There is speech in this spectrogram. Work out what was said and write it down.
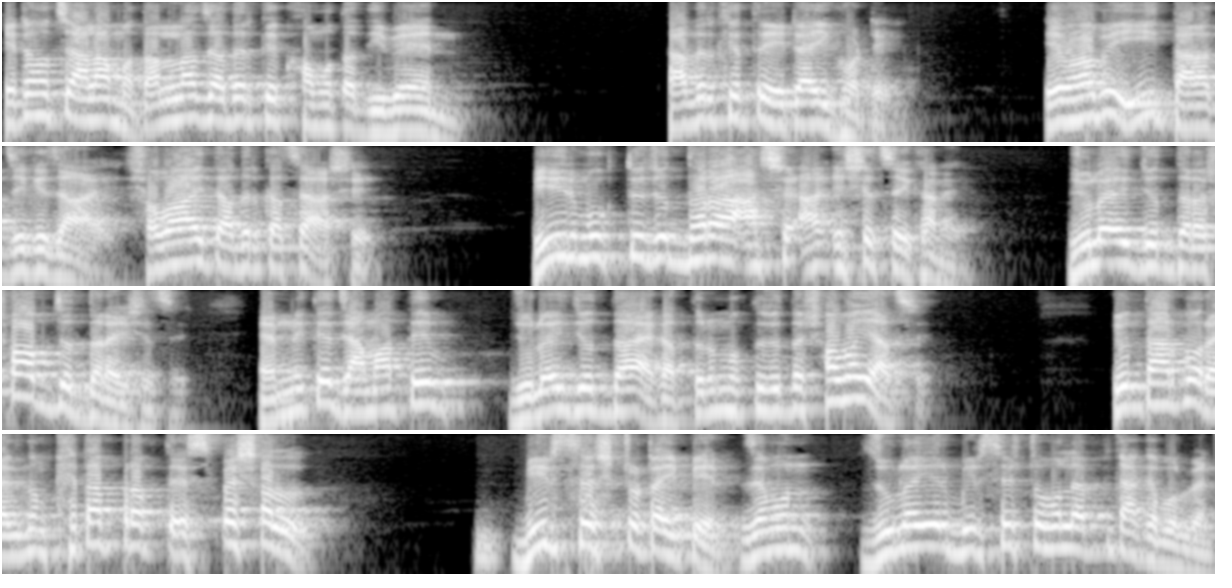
এটা হচ্ছে আলামত। আল্লাহ যাদেরকে ক্ষমতা দিবেন তাদের ক্ষেত্রে এটাই ঘটে। এভাবেই তারা জেগে যায়, সবাই তাদের কাছে আসে। বীর মুক্তিযোদ্ধারা আসে, এসেছে এখানে। জুলাই যোদ্ধারা, সব যোদ্ধারা এসেছে। এমনিতে জামাতে জুলাই যোদ্ধা, একাত্তর মুক্তিযোদ্ধা সবাই আছে। কিন্তু তারপর একদম খেতাবপ্রাপ্ত স্পেশাল বীরশ্রেষ্ঠ টাইপের যেমন জুলাইয়ের বীরশ্রেষ্ঠ বলে আপনি কাকে বলবেন?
